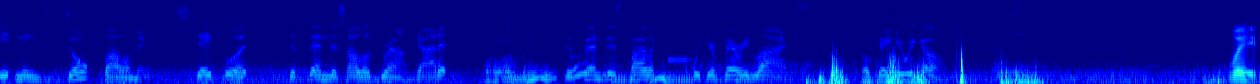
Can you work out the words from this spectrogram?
it means don't follow me. Stay put, defend this hollowed ground, got it? Uh-huh. Defend this pile of with your very lives. Okay, here we go. Wait.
